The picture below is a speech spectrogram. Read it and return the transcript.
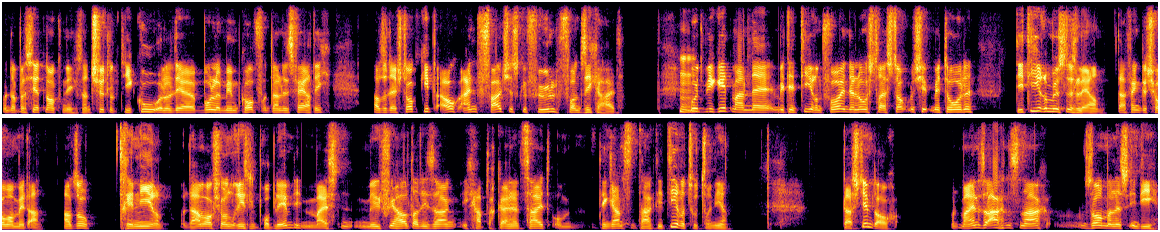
und da passiert noch nichts. Dann schüttelt die Kuh oder der Bulle mit dem Kopf und dann ist fertig. Also der Stock gibt auch ein falsches Gefühl von Sicherheit. Hm. Gut, wie geht man äh, mit den Tieren vor in der Low-Stress-Stockmanship-Methode? Die Tiere müssen es lernen. Da fängt es schon mal mit an. Also trainieren. Und da haben wir auch schon ein Riesenproblem. Die meisten Milchviehhalter, die sagen, ich habe doch keine Zeit, um den ganzen Tag die Tiere zu trainieren. Das stimmt auch. Und meines Erachtens nach soll man es in die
